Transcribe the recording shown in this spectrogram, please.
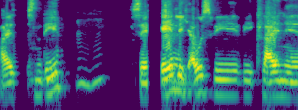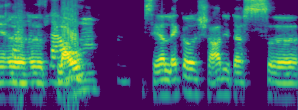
heißen die. Mhm. Sehen ähnlich aus wie, wie kleine äh, Pflaumen. Sehr lecker. Schade, dass äh,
